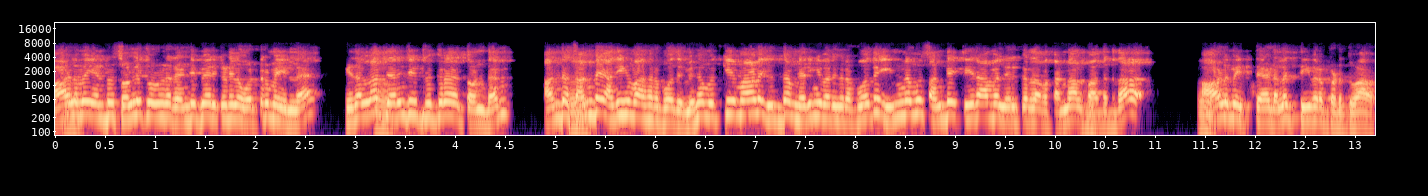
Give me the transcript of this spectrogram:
ஆளுமை என்று சொல்லிக் கொள்கிற ரெண்டு பேருக்கு இடையில ஒற்றுமை இல்ல. இதெல்லாம். தெரிஞ்சுட்டு இருக்கிற தொண்டன் அந்த. சண்டை அதிகமாகிற போது மிக முக்கியமான யுத்தம் நெருங்கி வருகிற போது இன்னமும் சண்டை தீராமல் இருக்கிறத அவன் கண்ணால். பார்த்துட்டு தான். ஆளுமை தேடலை தீவிரப்படுத்துவான்.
